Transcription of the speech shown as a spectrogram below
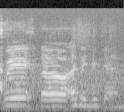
Wait, no, I think again.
